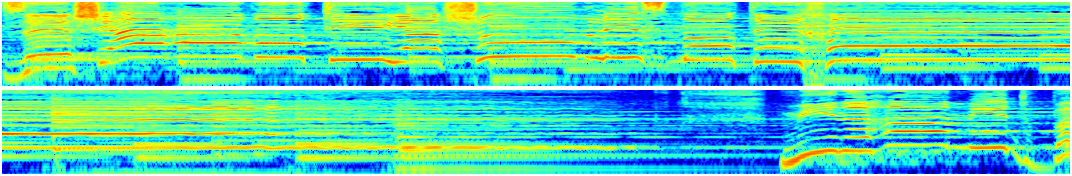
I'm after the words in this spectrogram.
זה שאהב אותי ישוב לשדותיכם. מן המדבר,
